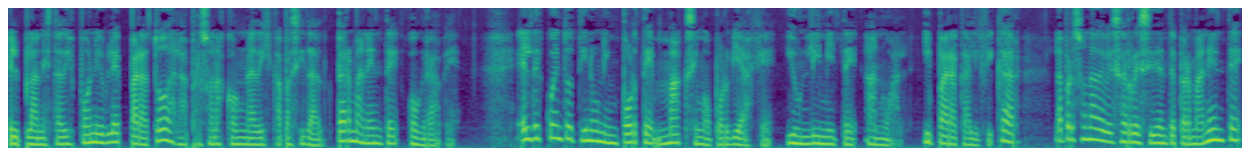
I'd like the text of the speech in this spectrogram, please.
El plan está disponible para todas las personas con una discapacidad permanente o grave. El descuento tiene un importe máximo por viaje y un límite anual. Y para calificar, la persona debe ser residente permanente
